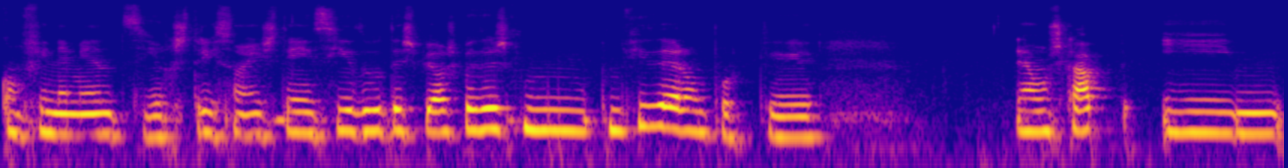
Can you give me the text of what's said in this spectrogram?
confinamentos e restrições têm sido das piores coisas que me, que me fizeram, porque é um escape e,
